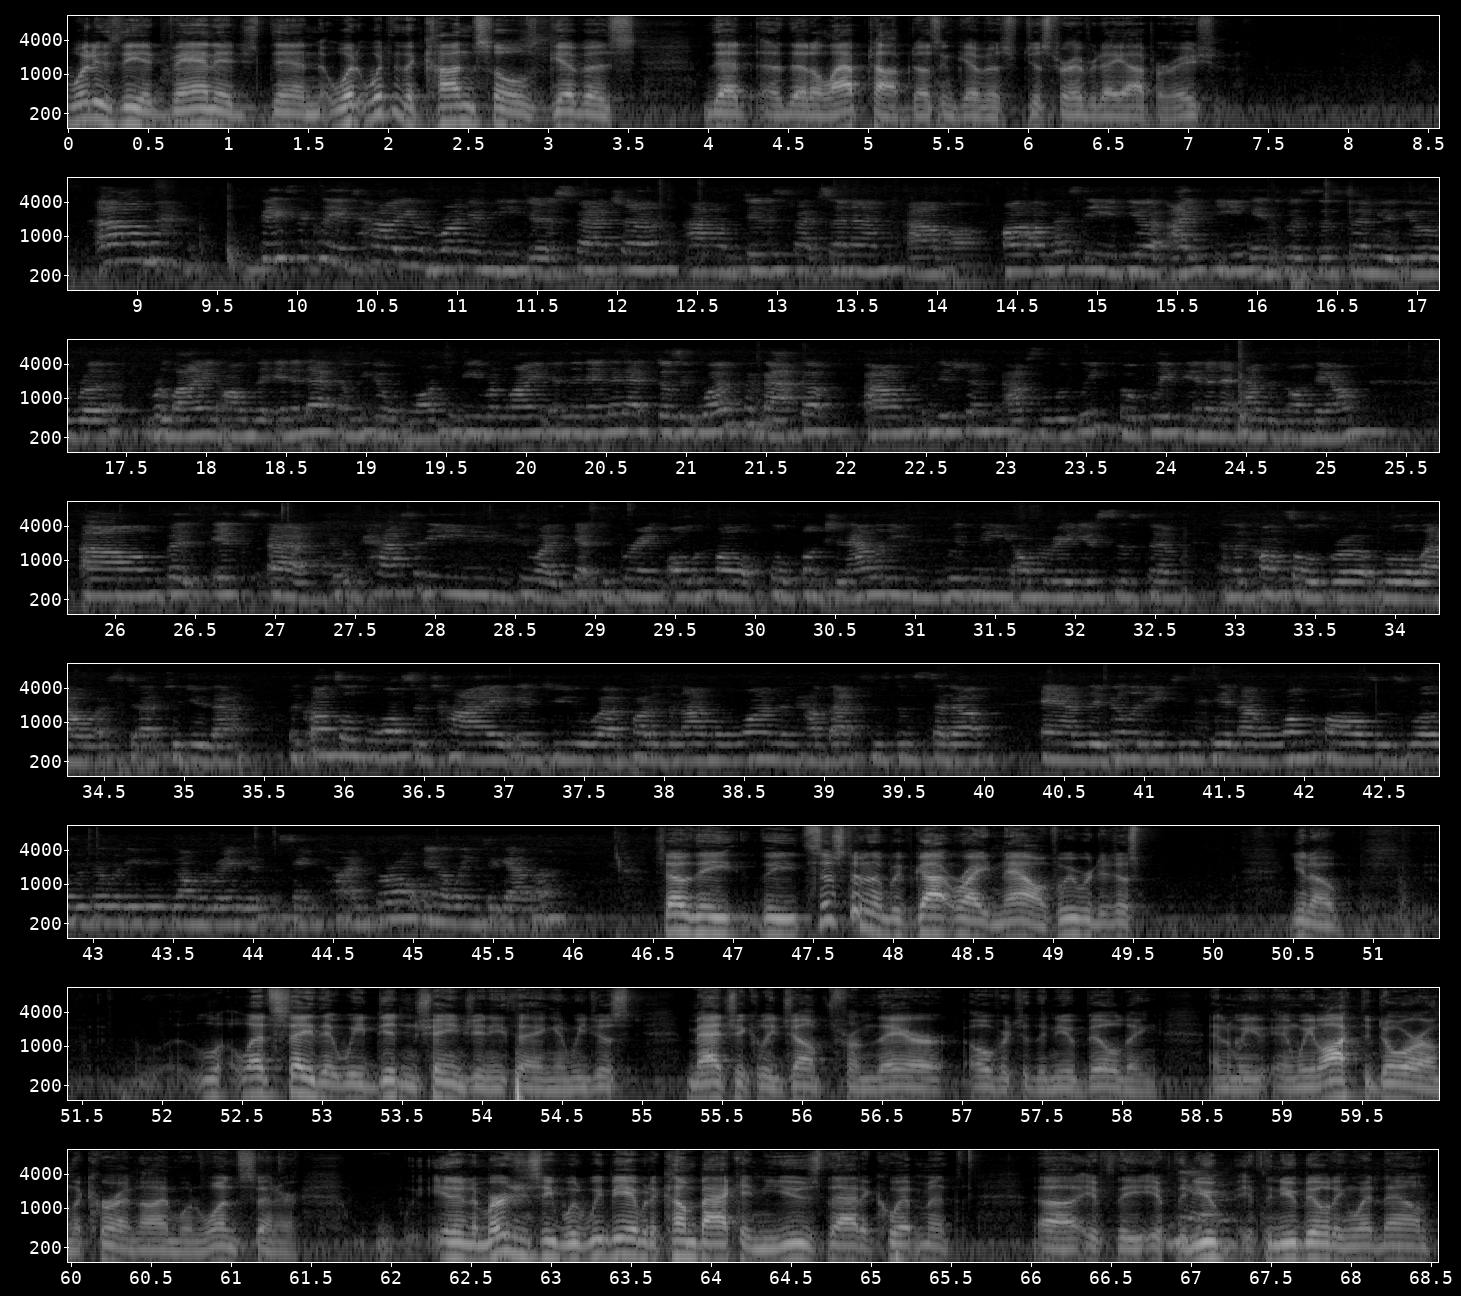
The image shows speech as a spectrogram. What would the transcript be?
what is the advantage then? What, what do the consoles give us that, uh, that a laptop doesn't give us just for everyday operation? Um, basically, it's how you would run your V dispatcher, um, dispatch center. Um, obviously, if you're IPing into a system, you're, you're re- relying on the internet, and we don't want to be reliant on the internet. Does it work for backup um, conditions? Absolutely. Hopefully, if the internet hasn't gone down. Um, but it's uh, capacity. Do I get to bring all the full, full functionality with me on the radio system? And the consoles will, will allow us to, to do that. The consoles will also tie into uh, part of the 911 and how that system's set up and the ability to hear 911 calls as well as the ability to be on the radio at the same time. So they're all interlinked together. So the, the system that we've got right now, if we were to just, you know, l- let's say that we didn't change anything and we just magically jumped from there over to the new building and we, and we locked the door on the current nine-one-one center, in an emergency, would we be able to come back and use that equipment, uh, if the, if the new, if the new building went down?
